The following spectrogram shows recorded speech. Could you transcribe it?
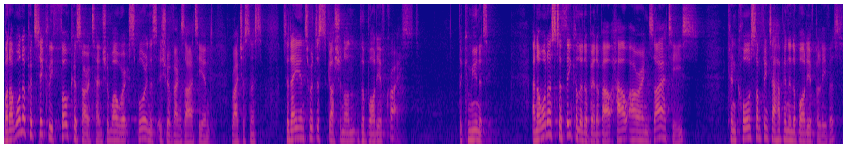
But I want to particularly focus our attention while we're exploring this issue of anxiety and righteousness today into a discussion on the body of Christ, the community. And I want us to think a little bit about how our anxieties can cause something to happen in the body of believers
